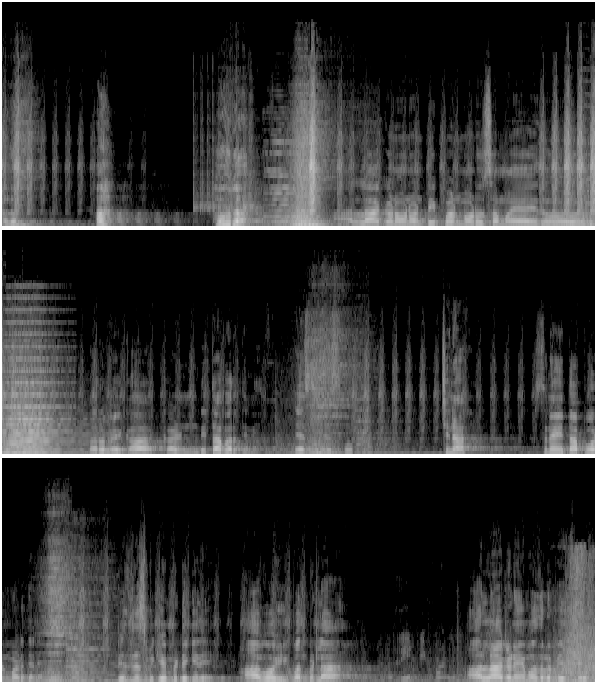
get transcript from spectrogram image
ಹಲೋ? ಹೌದಾ? ಅಲ್ಲ ಕಣೋ, ನಾನು ಟಿಫನ್ ಮಾಡೋ ಸಮಯ ಇದು. ಬರಬೇಕಾ? ಖಂಡಿತ ಬರ್ತೀನಿ. ಎಸ್ ಎಸ್ ಚಿನ್ನ, ಸ್ನೇಹಿತ ಫೋನ್ ಮಾಡಿದ್ದೇನೆ. ಬಿಸ್ನೆಸ್ ಬಗ್ಗೆ ಮೀಟಿಂಗ್ ಇದೆ. ಹಾಗೋ ಹೀಗೆ ಬಂದ್ಬಿಡ್ಲಾ? ಅಲ್ಲ ಕಣೆ, ಮೊದಲು ಬಿಸ್ನೆಸ್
